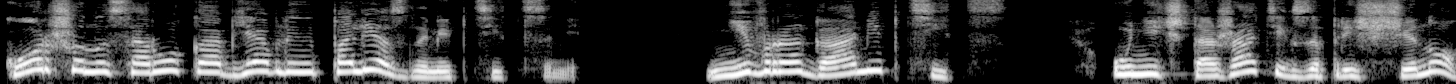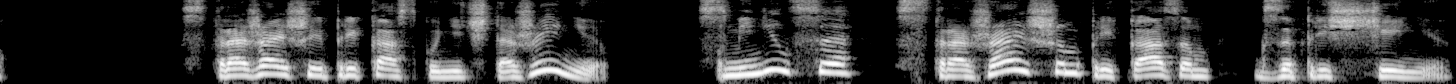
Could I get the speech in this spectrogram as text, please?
коршун и сорока объявлены полезными птицами, не врагами птиц. Уничтожать их запрещено. Строжайший приказ к уничтожению сменился строжайшим приказом к запрещению.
